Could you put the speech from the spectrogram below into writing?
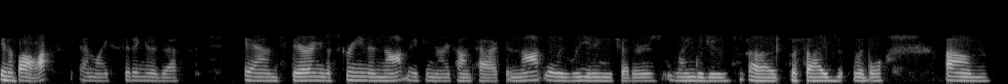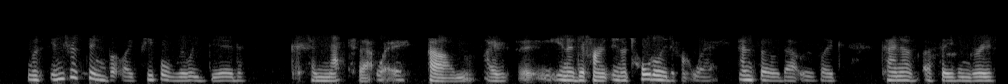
in a box and like sitting at a desk and staring at a screen and not making eye contact and not really reading each other's languages uh, besides verbal um, was interesting. But like people really did connect that way. Um, I in a different in a totally different way, and so that was like kind of a saving grace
